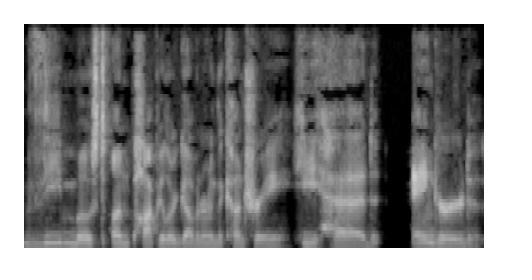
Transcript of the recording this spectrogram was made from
the most unpopular governor in the country. He had angered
